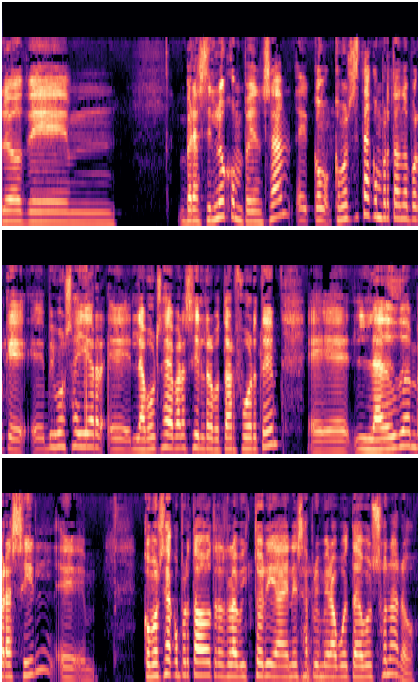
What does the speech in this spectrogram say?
lo de. ¿Brasil no compensa? Eh, ¿Cómo, se está comportando? Porque eh, vimos ayer eh, la bolsa de Brasil rebotar fuerte. la deuda en Brasil, ¿cómo se ha comportado tras la victoria en esa primera vuelta de Bolsonaro?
